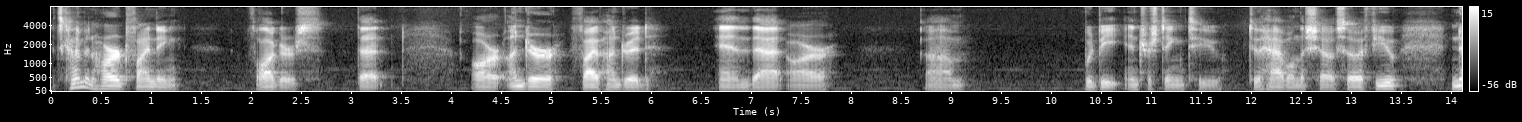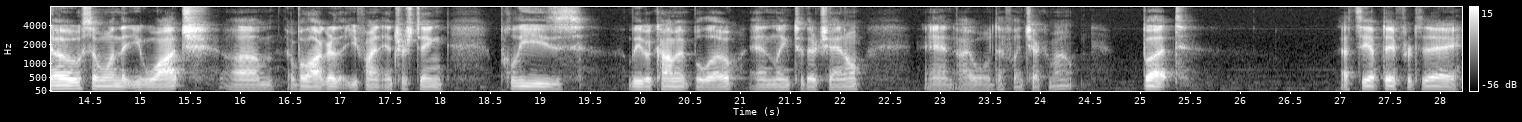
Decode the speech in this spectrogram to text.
it's kind of been hard finding vloggers that are under 500 and that are um, would be interesting to to have on the show. So if you know someone that you watch, um, a vlogger that you find interesting, please leave a comment below and link to their channel, and I will definitely check them out. But that's the update for today,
